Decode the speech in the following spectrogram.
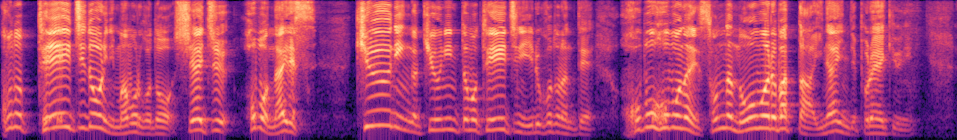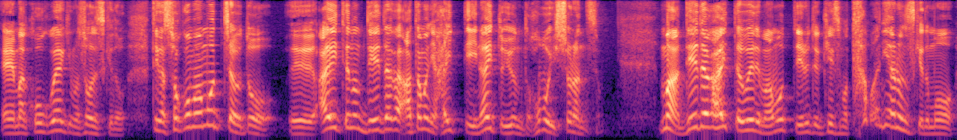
この定位置通りに守ること試合中ほぼないです。9人が9人とも定位置にいることなんてほぼほぼないですそんなノーマルバッターいないんでプロ野球に。えー、まあ高校野球もそうですけどてかそこ守っちゃうと、えー、相手のデータが頭に入っていないというのとほぼ一緒なんですよ。まあデータが入った上で守っているというケースもたまにあるんですけども、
